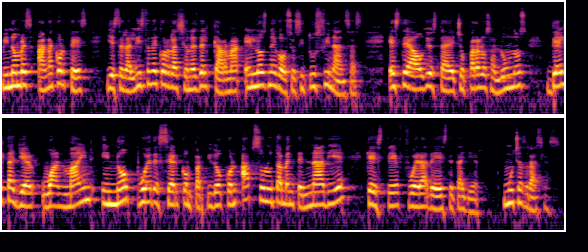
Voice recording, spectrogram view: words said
Mi nombre es Ana Cortés y esta es la lista de correlaciones del karma en los negocios y tus finanzas. Este audio está hecho para los alumnos del taller One Mind y no puede ser compartido con absolutamente nadie que esté fuera de este taller. Muchas gracias.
